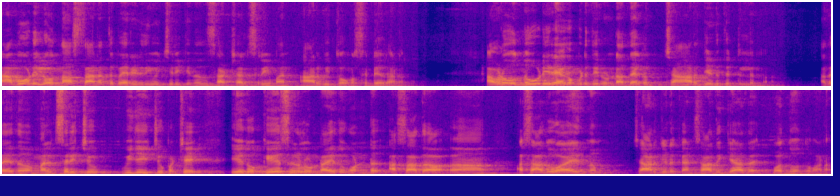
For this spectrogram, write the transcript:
ആ ബോർഡിൽ ഒന്നാം സ്ഥാനത്ത് പേരെഴുതി വച്ചിരിക്കുന്നത് സാക്ഷാൽ ശ്രീമാൻ ആർ വി തോമസിന്റേതാണ് അവിടെ ഒന്നുകൂടി രേഖപ്പെടുത്തിയിട്ടുണ്ട്. അദ്ദേഹം ചാർജ് എടുത്തിട്ടില്ലെന്ന്. അതായത് മത്സരിച്ചു വിജയിച്ചു. പക്ഷേ ഏതോ കേസുകൾ ഉണ്ടായതുകൊണ്ട് അസാധ അസാധുവായെന്നും ചാർജ് എടുക്കാൻ സാധിക്കാതെ വന്നു എന്നുമാണ്.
